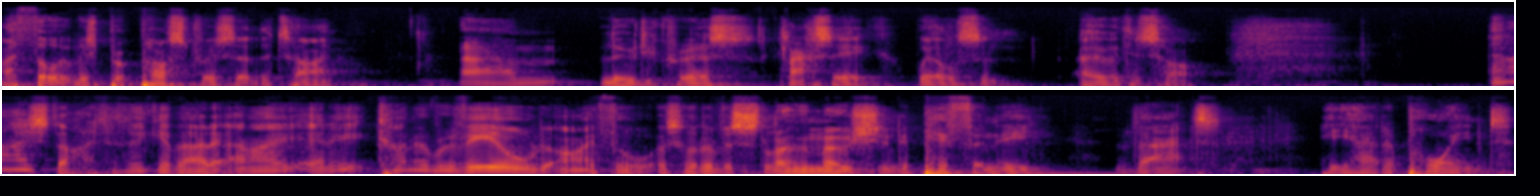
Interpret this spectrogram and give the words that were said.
I thought it was preposterous at the time. Um, ludicrous, classic, Wilson, over the top. And I started to think about it, and I and it kind of revealed, I thought, a sort of a slow motion epiphany that he had a point.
